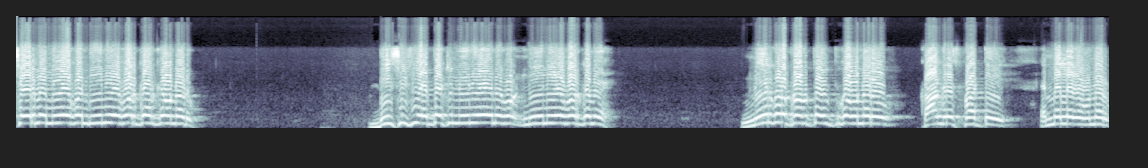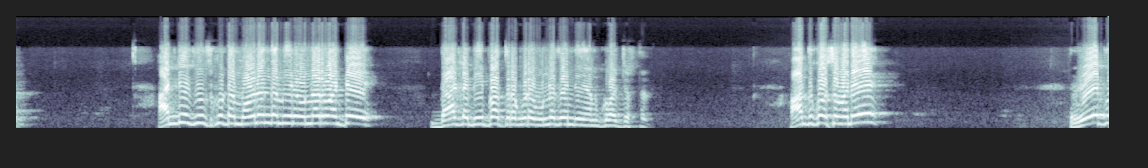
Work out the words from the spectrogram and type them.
చైర్మన్ నియోగం నీ నియోగవర్గానికే ఉన్నాడు డిసిసి అధ్యక్షుడు నీ నియోగ నీ నియోగవర్గమే. మీరు కూడా ప్రభుత్వం విప్పుగా ఉన్నారు. కాంగ్రెస్ పార్టీ ఎమ్మెల్యేగా ఉన్నారు. అన్నీ చూసుకుంటే మౌనంగా మీరు ఉన్నారు అంటే దాంట్లో మీ పాత్ర కూడా ఉన్నదని నేను అనుకోవాల్సి వస్తుంది. అందుకోసమనే రేపు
